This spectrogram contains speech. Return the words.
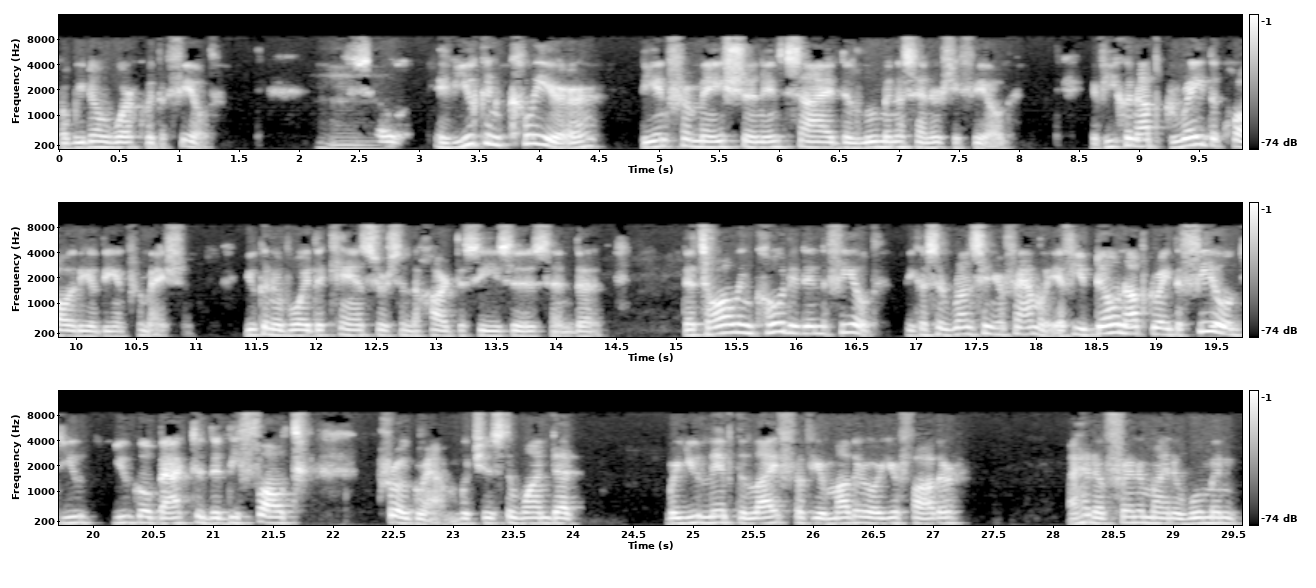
but we don't work with the field. Mm. So if you can clear the information inside the luminous energy field, if you can upgrade the quality of the information, you can avoid the cancers and the heart diseases and the, that's all encoded in the field because it runs in your family. If you don't upgrade the field, you you go back to the default program, which is the one that where you live the life of your mother or your father. I had a friend of mine, a woman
